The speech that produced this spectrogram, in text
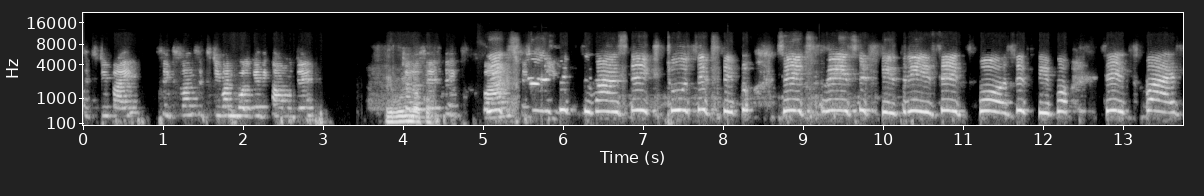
sixty-five? Six one, sixty-one बोल के दिखाओ मुझे. हे बोलून चलो दाखव say six one, 6, sixty. 61, 6, 2, 62, 6, 3, 63, 6, 4, 64, 6, 5, 65,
